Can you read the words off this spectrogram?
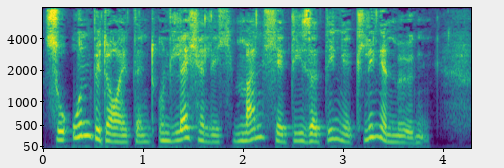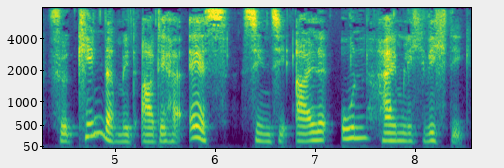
So unbedeutend und lächerlich manche dieser Dinge klingen mögen, für Kinder mit ADHS sind sie alle unheimlich wichtig,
